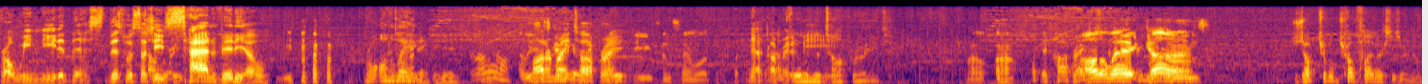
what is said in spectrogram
bro. We needed this. This was such a sad video, bro. All the way. Thank you, dude. Oh, at least Bottom right, top right. Decent what the? Yeah, top right would be. the top right. Well, uh, What the top right? all the way, oh, guns. Jump, triple drop five extras right now.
